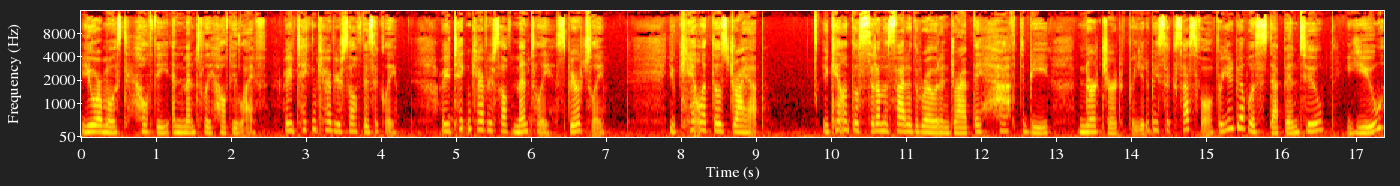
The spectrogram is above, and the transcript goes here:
your most healthy and mentally healthy life? Are you taking care of yourself physically? Are you taking care of yourself mentally, spiritually? You can't let those dry up. You can't let those sit on the side of the road and dry up. They have to be nurtured for you to be successful, for you to be able to step into you.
